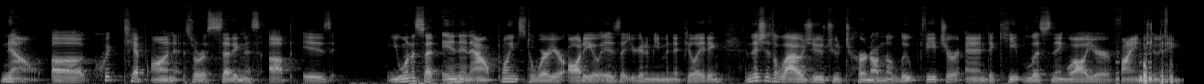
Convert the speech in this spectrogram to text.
Now, a quick tip on sort of setting this up is you want to set in and out points to where your audio is that you're going to be manipulating. And this just allows you to turn on the loop feature and to keep listening while you're fine tuning.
